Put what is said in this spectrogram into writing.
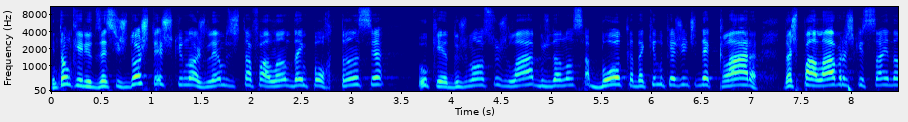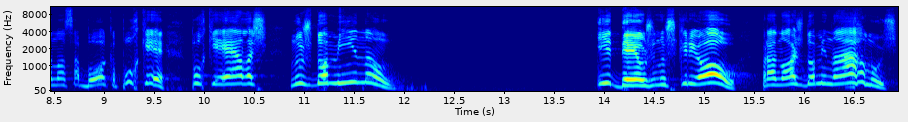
Então, queridos, esses dois textos que nós lemos está falando da importância o quê? Dos nossos lábios, da nossa boca, daquilo que a gente declara, das palavras que saem da nossa boca. Por quê? Porque elas nos dominam. E Deus nos criou para nós dominarmos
